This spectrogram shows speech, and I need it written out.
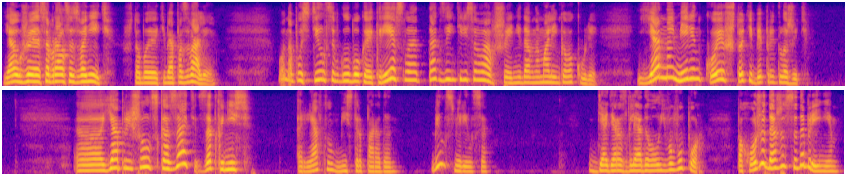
Я уже собрался звонить, чтобы тебя позвали. Он опустился в глубокое кресло, так заинтересовавшее недавно маленького Кули. «Я намерен кое-что тебе предложить». «Э, «Я пришел сказать, заткнись!» — рявкнул мистер Параден. Билл смирился. Дядя разглядывал его в упор, похоже, даже с одобрением.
